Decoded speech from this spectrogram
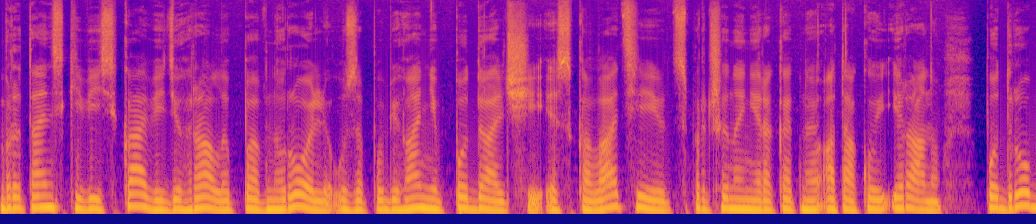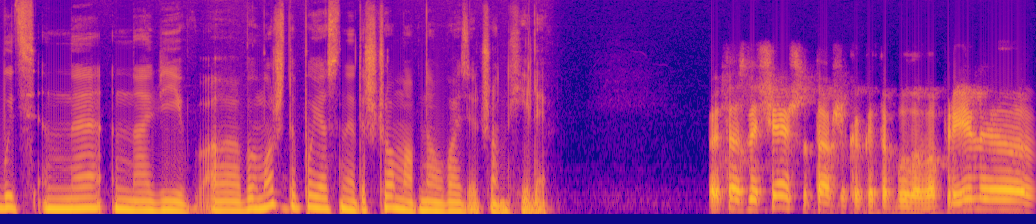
британські війська відіграли певну роль у запобіганні подальшій ескалації, спричинені ракетною атакою Ірану. Подробиць не навів. Ви можете пояснити, що мав на увазі Джон Хілі? Это означает, что так же, как это было в апреле,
